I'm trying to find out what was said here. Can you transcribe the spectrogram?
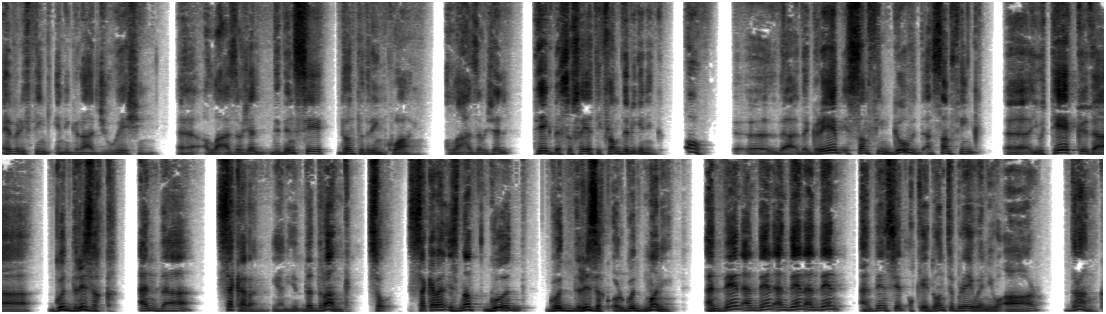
everything in graduation. Uh, Allah Azza wa Jal didn't say, don't drink wine. Allah Azza wa Jal take the society from the beginning. Oh, uh, the, the grape is something good and something, uh, you take the good rizq and the sakaran, yani the drunk. So sakaran is not good, good rizq or good money. And then, and then, and then, and then, and then said, okay, don't pray when you are drunk.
